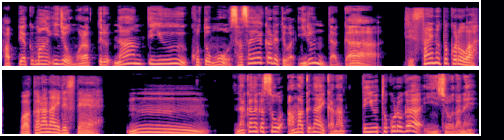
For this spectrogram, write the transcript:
800万以上もらってるなんていうことも囁かれてはいるんだが、実際のところはわからないですね。うーん、なかなかそう甘くないかなっていうところが印象だね。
